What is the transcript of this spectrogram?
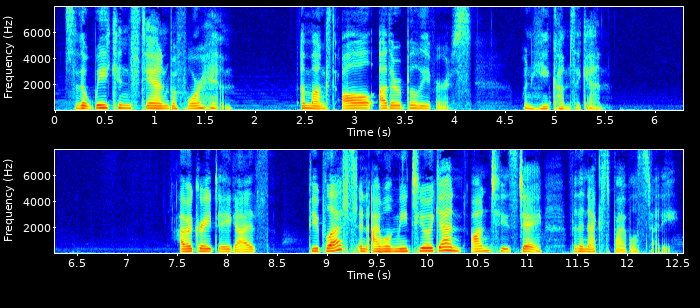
so that we can stand before Him amongst all other believers when he comes again. Have a great day, guys. Be blessed, and I will meet you again on Tuesday for the next Bible study.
